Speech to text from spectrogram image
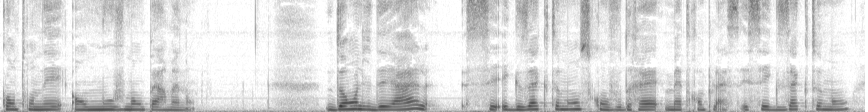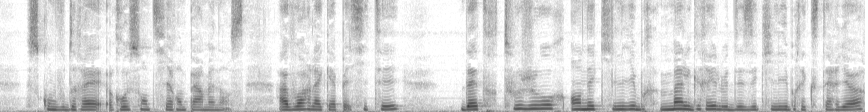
quand on est en mouvement permanent? Dans l'idéal, c'est exactement ce qu'on voudrait mettre en place et c'est exactement ce qu'on voudrait ressentir en permanence. Avoir la capacité d'être toujours en équilibre malgré le déséquilibre extérieur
